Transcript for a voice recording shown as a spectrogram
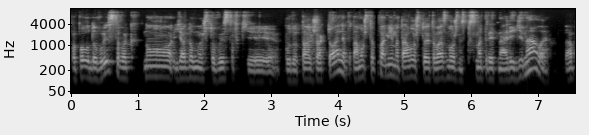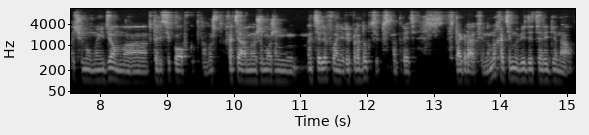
По поводу выставок, но я думаю, что выставки будут также актуальны, потому что помимо того, что это возможность посмотреть на оригиналы, да, почему мы идем э, в Третьяковку, потому что, хотя мы же можем на телефоне репродукции посмотреть фотографии, но мы хотим увидеть оригинал.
